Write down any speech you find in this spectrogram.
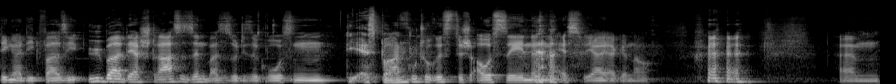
Dinger, die quasi über der Straße sind, weißt du, so diese großen, die S-Bahn, futuristisch aussehenden S, ja, ja, genau. ähm,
